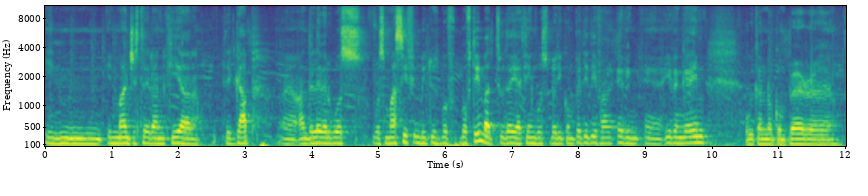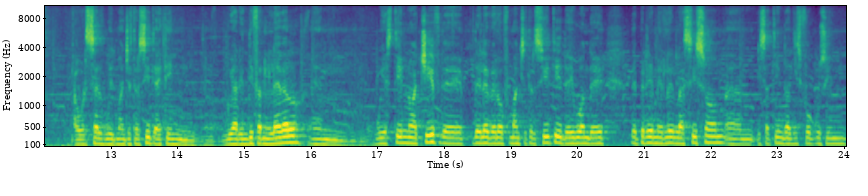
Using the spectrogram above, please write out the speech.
In in Manchester and here, the gap uh, and the level was was massive in between both, both teams. But today, I think was very competitive, uh, even uh, even game. We cannot compare uh, ourselves with Manchester City. I think we are in different level. And, we still not achieve the, the level of Manchester City. They won the, the Premier League last season. Um, it's a team that is focusing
